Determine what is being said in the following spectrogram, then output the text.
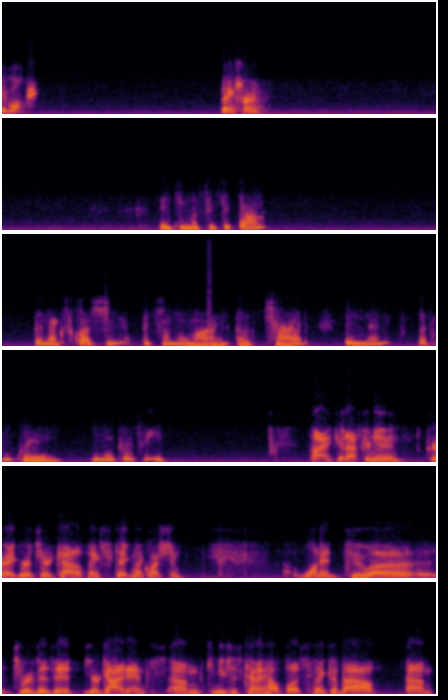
Good luck. Thanks, Ryan. Thank you, Mr. Sigdahl. The next question is from the line of Chad Beynon with Macquarie. You may proceed. Hi, good afternoon. Greg, Richard, Kyle, thanks for taking my question. Wanted to uh, revisit your guidance. Um, can you just kind of help us think about, you know, Um,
